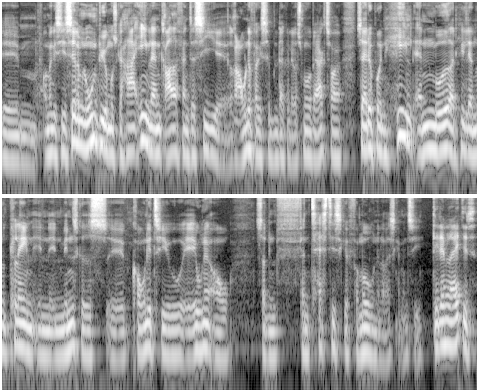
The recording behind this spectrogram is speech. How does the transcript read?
Øhm, og man kan sige, selvom nogle dyr måske har en eller anden grad af fantasi, øh, ravne for eksempel, der kan lave små værktøjer, så er det på en helt anden måde og et helt andet plan end, end menneskets øh, kognitive evne og sådan fantastiske formåen, eller hvad skal man sige? Det er nemlig rigtigt.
